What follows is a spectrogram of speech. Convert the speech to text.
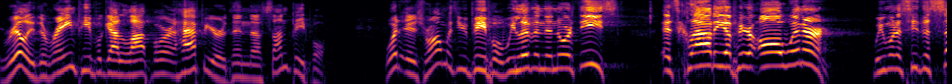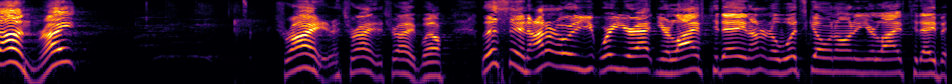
Really, the rain people got a lot more happier than the sun people. What is wrong with you people? We live in the Northeast. It's cloudy up here all winter. We want to see the sun, right? That's right. That's right. That's right. Well, Listen, I don't know where, you, where you're at in your life today, and I don't know what's going on in your life today, but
